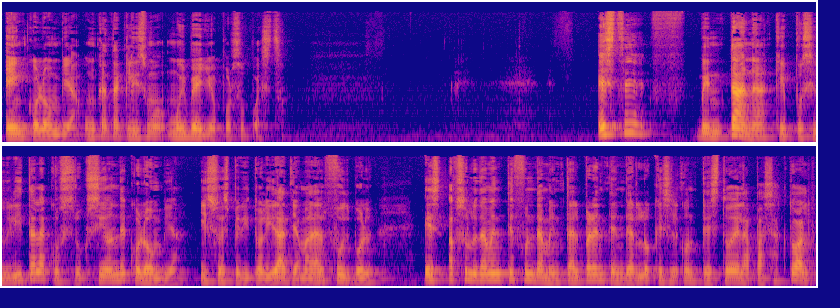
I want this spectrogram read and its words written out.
en Colombia, un cataclismo muy bello, por supuesto. Este ventana que posibilita la construcción de Colombia y su espiritualidad llamada el fútbol es absolutamente fundamental para entender lo que es el contexto de la paz actual.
